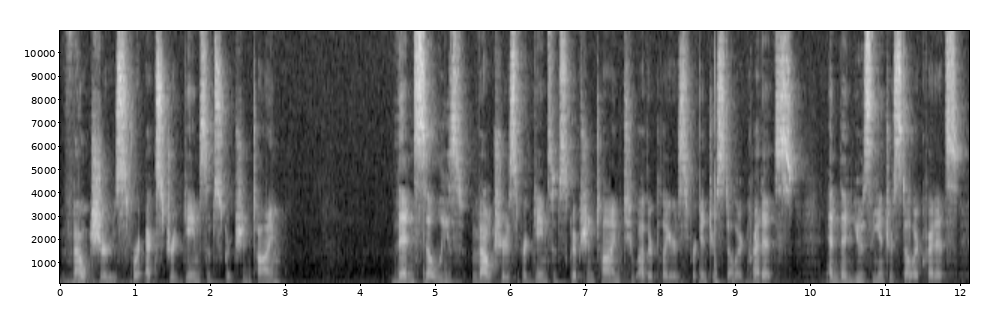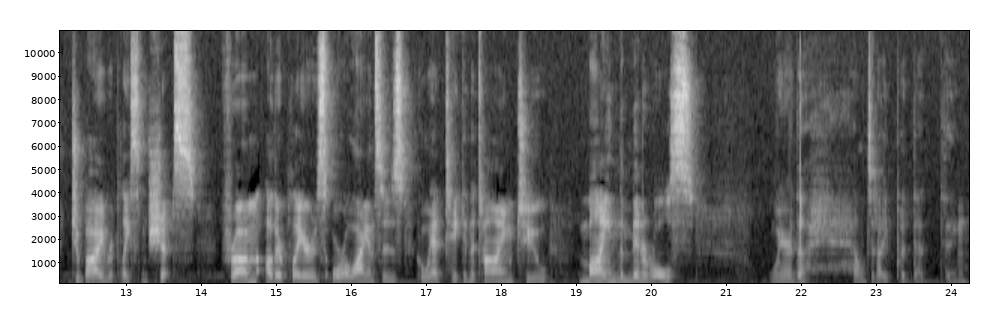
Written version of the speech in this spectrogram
vouchers for extra game subscription time then sell these vouchers for game subscription time to other players for interstellar credits, and then use the interstellar credits to buy replacement ships from other players or alliances who had taken the time to mine the minerals. Where the hell did I put that thing?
